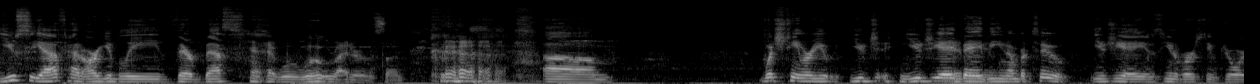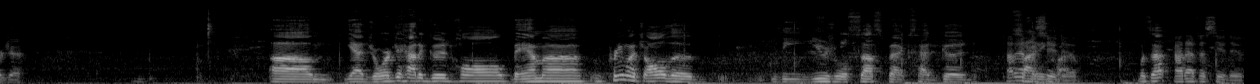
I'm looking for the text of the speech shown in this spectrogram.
UCF had arguably their best. woo woo, Rider of the Sun. Um, which team are you? UG, UGA Yeah, baby baby. number two. UGA is University of Georgia. Um, yeah, Georgia had a good haul. Bama, pretty much all the the usual suspects had good How'd signing FSU class. do? What's that? How'd FSU do?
